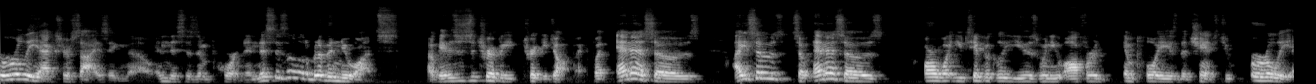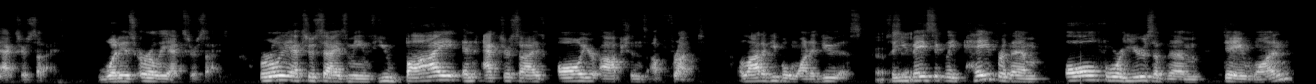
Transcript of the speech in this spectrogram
early exercising, though, and this is important, and this is a little bit of a nuance. Okay, this is a tricky, tricky topic. But NSOs, ISOs, so NSOs are what you typically use when you offer employees the chance to early exercise. What is early exercise? Early exercise means you buy and exercise all your options up front. A lot of people want to do this. so you basically pay for them all four years of them day one.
